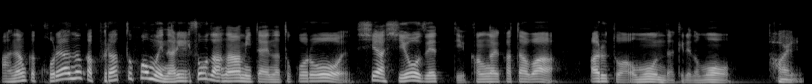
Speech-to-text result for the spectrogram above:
あなんかこれはなんかプラットフォームになりそうだなみたいなところをシェアしようぜっていう考え方はあるとは思うんだけれどもはい。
